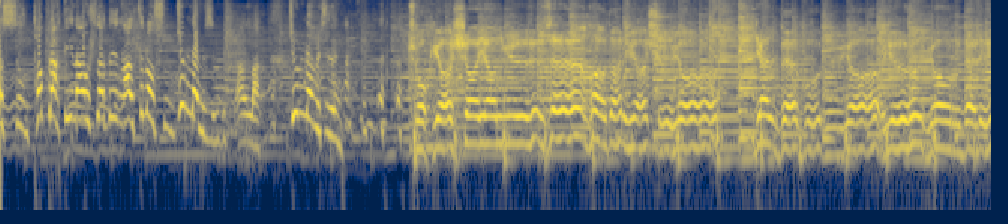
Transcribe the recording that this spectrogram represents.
olsun. Toprak din avuçladığın altın olsun. Cümlemizin inşallah. Cümlemizin. Çok yaşayan yüze kadar yaşıyor Gel de bu rüyayı yor deli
